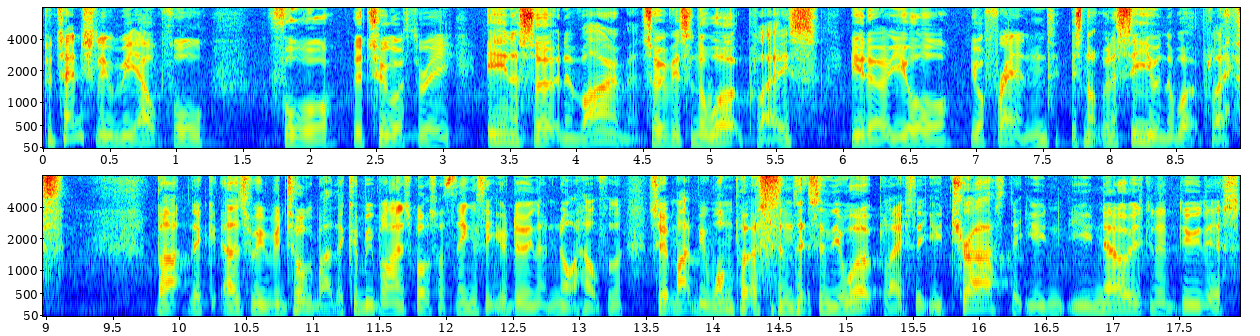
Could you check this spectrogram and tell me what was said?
potentially would be helpful for the two or three in a certain environment. So if it's in the workplace, you know, your, your friend is not going to see you in the workplace. But the, as we've been talking about, there could be blind spots or things that you're doing that are not helpful. So it might be one person that's in your workplace that you trust, that you, you know is going to do this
